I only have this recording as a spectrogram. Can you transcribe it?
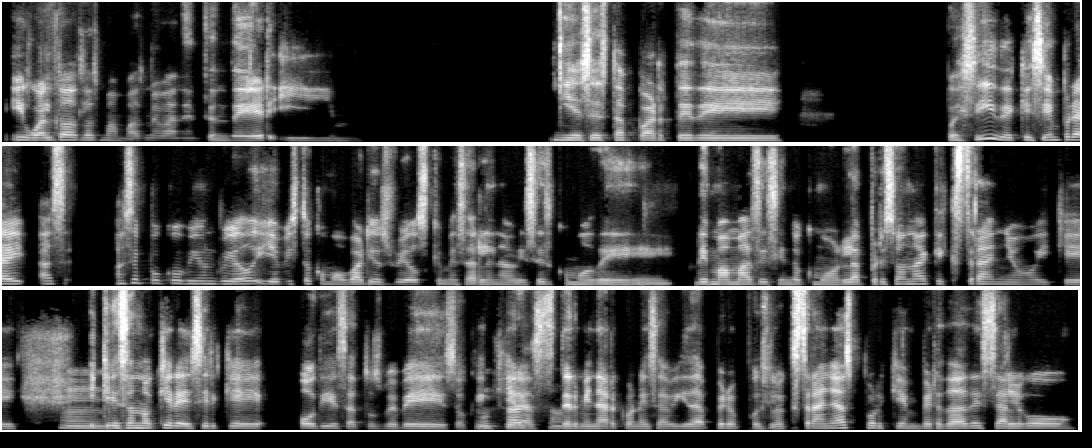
igual todas las mamás me van a entender y, y es esta parte de, pues sí, de que siempre hay, hace, hace poco vi un reel y he visto como varios reels que me salen a veces como de, de mamás diciendo como la persona que extraño y que, y que mm. eso no quiere decir que odies a tus bebés o que quieras terminar con esa vida, pero pues lo extrañas porque en verdad es algo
